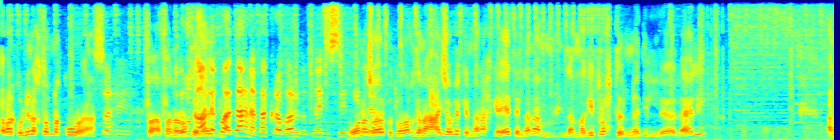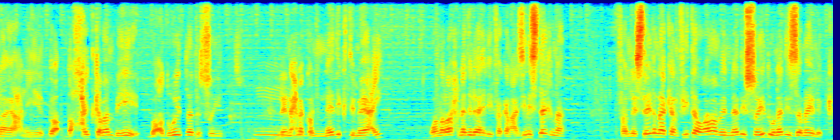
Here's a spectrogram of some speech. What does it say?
طبعا كلنا اخترنا الكورة يعني صحيح فأنا كنت رحت متألق. وقتها أنا فاكرة برضو في نادي الصيد وأنا. صغير كنت متالق ده أنا عايز أقول لك إن أنا حكايات إن أنا لما جيت رحت النادي ال- الأهلي أنا يعني ضحيت كمان بإيه؟ بعضوية نادي الصيد. لأن إحنا كنا نادي اجتماعي وأنا رايح نادي الأهلي فكان عايزين استغنى فالاستغنى كان في توأمة بين نادي الصيد ونادي الزمالك.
